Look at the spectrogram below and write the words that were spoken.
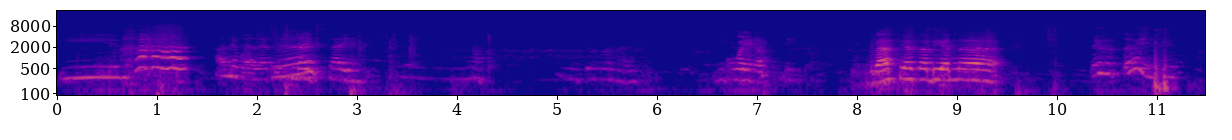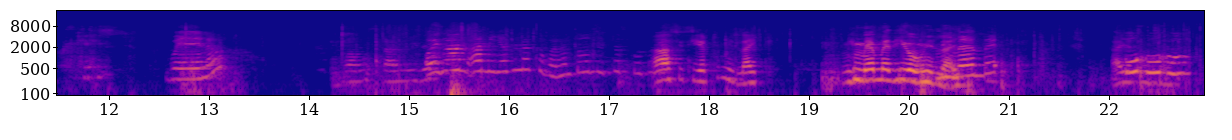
Y Ah, le voy a dar likes a este. Bueno, listo. Gracias, Ariana. Eso está bien. sí. Bueno, voy a mi de- Oigan, a mí ya se me acabaron todas estas cosas. Ah, sí, cierto, mis likes. Mi meme dio mis mi likes. meme. Ya te enseñé.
